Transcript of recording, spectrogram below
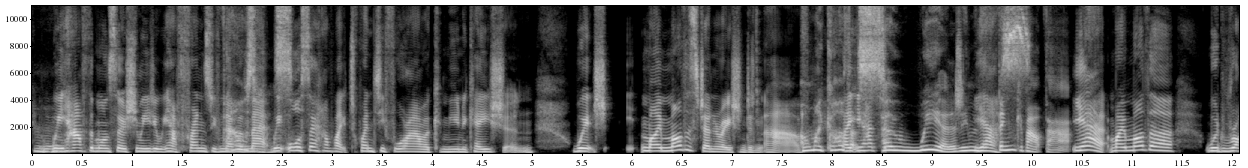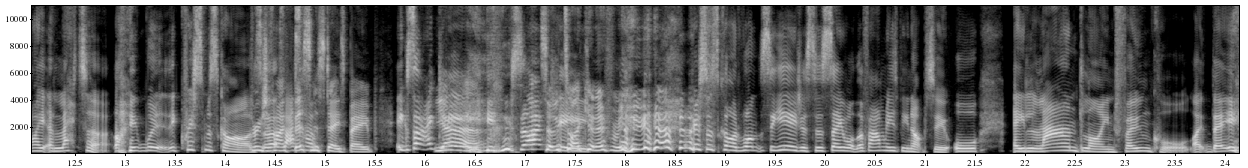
We have them on social media, we have friends we've never met. We Mm. Also have like 24 hour communication, which my mother's generation didn't have. Oh my god, Like, that's had to- so weird. I didn't even Yes. think about that. Yeah, my mother would write a letter, like Christmas cards. Three to five how- business days, babe. Exactly. Yeah. exactly. So taking it from you. Christmas card once a year just to say what the family's been up to, or a landline phone call. Like they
